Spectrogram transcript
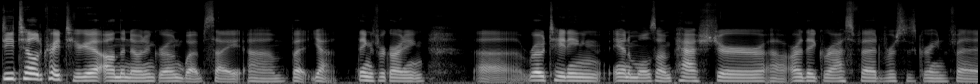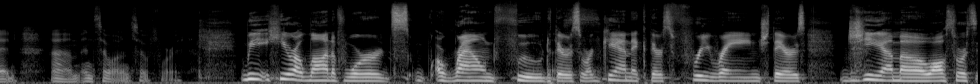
detailed criteria on the Known and Grown website. Um, but yeah, things regarding uh, rotating animals on pasture, uh, are they grass fed versus grain fed, um, and so on and so forth. We hear a lot of words around food. Yes. There's organic, there's free range, there's GMO, all sorts.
